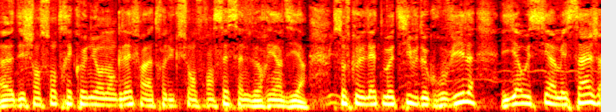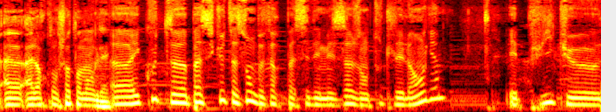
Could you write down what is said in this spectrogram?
euh, des chansons très connues en anglais, faire la traduction en français, ça ne veut rien dire. Sauf que le leitmotiv de Grooville, il y a aussi un message euh, alors qu'on chante en anglais. Euh, écoute, euh, parce que de toute façon, on peut faire passer des messages dans toutes les langues. Et puis que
